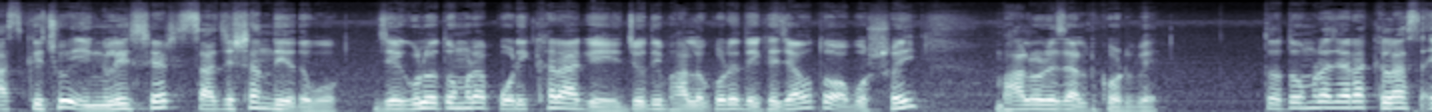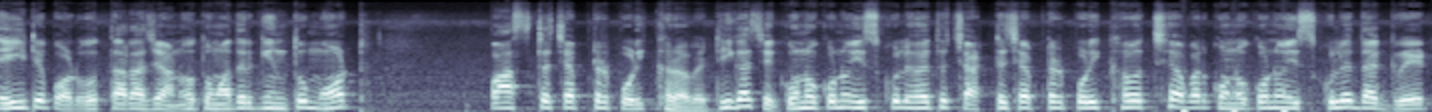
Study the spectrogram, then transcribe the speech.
আজ কিছু ইংলিশের সাজেশন দিয়ে দেবো, যেগুলো তোমরা পরীক্ষার আগে যদি ভালো করে দেখে যাও, তো অবশ্যই ভালো রেজাল্ট করবে। তো তোমরা যারা ক্লাস এইটে পড়ো, তারা জানো, তোমাদের কিন্তু মোট পাঁচটা চ্যাপ্টার পরীক্ষা হবে, ঠিক আছে? কোনো কোনো স্কুলে হয়তো চারটে চ্যাপ্টার পরীক্ষা হচ্ছে, আবার কোনো কোনো স্কুলে দ্য গ্রেট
